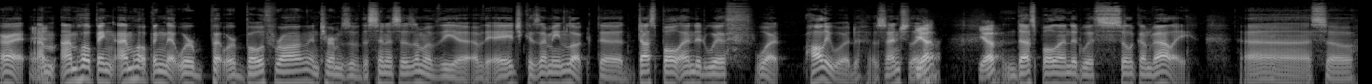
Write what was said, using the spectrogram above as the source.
All right. I'm I'm hoping I'm hoping that we're but we're both wrong in terms of the cynicism of the uh, of the age because I mean look the Dust Bowl ended with what Hollywood essentially. Yep. Yep. And Dust Bowl ended with Silicon Valley. Uh, so.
